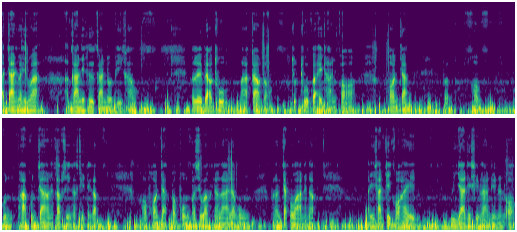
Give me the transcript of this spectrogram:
อาจารย์ก็เห็นว่าอาการนี้คือการโดนผีเข้า ก็เลยไปเอาทูบมาเก้าดอก จุดทูบก็ไอ้ฐานขอพรจากขอคุณพระคุณเจ้านะครับ สิ่งศักดิ์สิทธิ์นะครับ ขอพรจากพระพรหมพระศิวะพระนารายณ์และองค์พลังจักรวาลนะครับอธิษฐานจิตขอให้วิญญาณที่สิงร่างเด็กนั้นออก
